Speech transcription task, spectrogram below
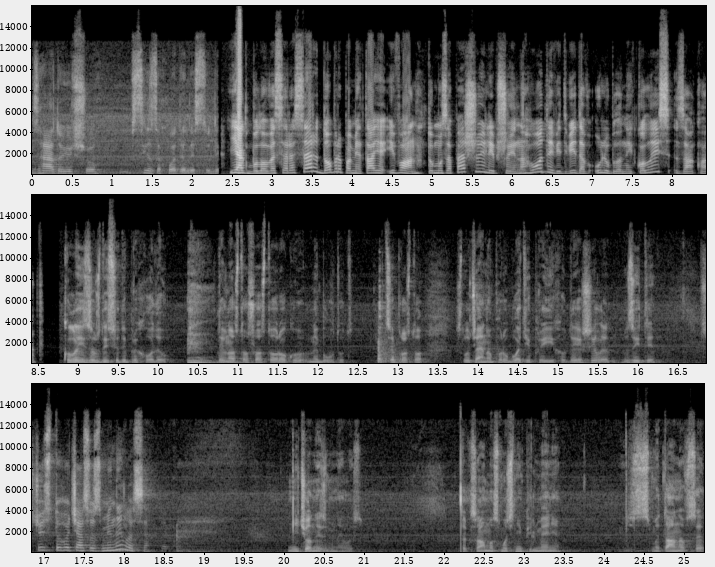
згадують, що всі заходили сюди. Як було в СРСР, добре пам'ятає Іван, тому за першої ліпшої нагоди відвідав улюблений колись заклад. Колись завжди сюди приходив. 96-го року не був тут. Це просто случайно по роботі приїхав, де вирішили зайти. Щось з того часу змінилося? Нічого не змінилось. Так само смачні пельмені, сметана, все.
